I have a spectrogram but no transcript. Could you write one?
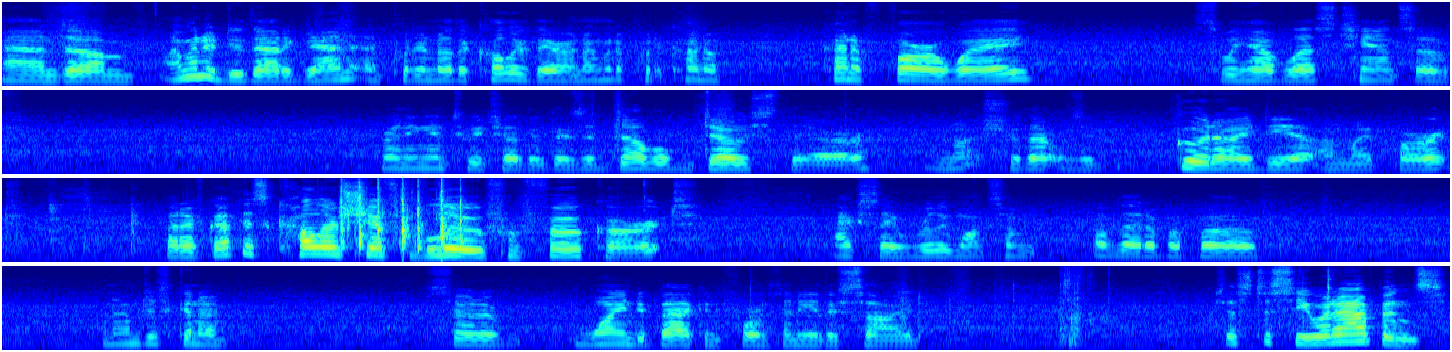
And um, I'm going to do that again and put another color there and I'm going to put it kind of kind of far away so we have less chance of running into each other. There's a double dose there. I'm not sure that was a good idea on my part. But I've got this color shift blue from Folk Art. Actually, I really want some of that up above. And I'm just going to sort of wind it back and forth on either side. Just to see what happens.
